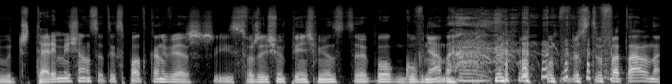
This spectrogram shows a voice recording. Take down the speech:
były cztery miesiące tych spotkań, wiesz, i stworzyliśmy pięć minut, które było gówniane. po prostu fatalne.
